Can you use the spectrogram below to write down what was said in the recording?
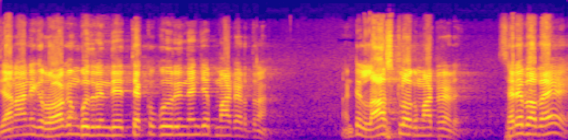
జనానికి రోగం కుదిరింది తెక్క కుదిరింది అని చెప్పి మాట్లాడుతున్నా. అంటే లాస్ట్లో ఒక మాట్లాడాడు సరే బాబాయ్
